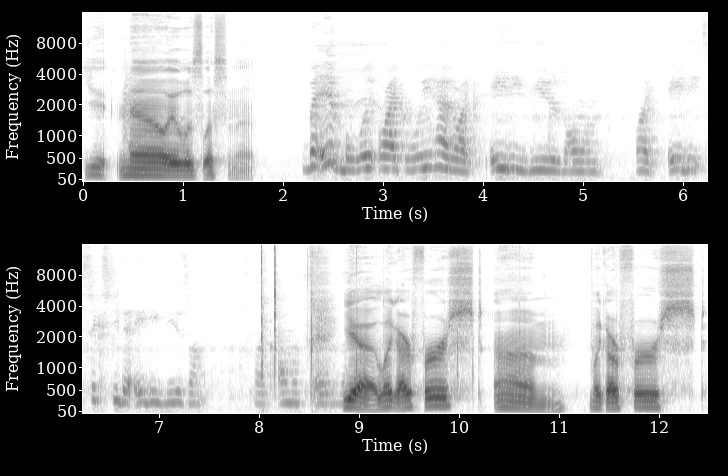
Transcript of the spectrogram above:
Yeah, no, it was less than that. But it blew, like we had like 80 views on like 80 60 to 80 views on like almost all. Yeah, like our first um like our first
